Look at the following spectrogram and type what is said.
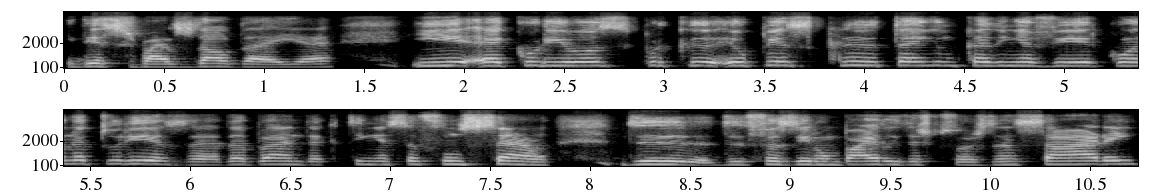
e, desses bailes da aldeia, e é curioso porque eu penso que tem um bocadinho a ver com a natureza da banda que tinha essa função de, de fazer um baile e das pessoas dançarem,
